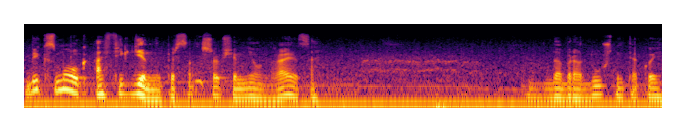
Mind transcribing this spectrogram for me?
Биг Смоук офигенный персонаж, вообще мне он нравится. Добродушный такой.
